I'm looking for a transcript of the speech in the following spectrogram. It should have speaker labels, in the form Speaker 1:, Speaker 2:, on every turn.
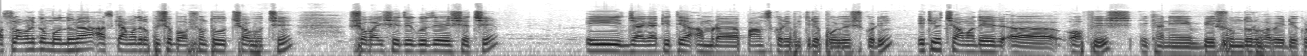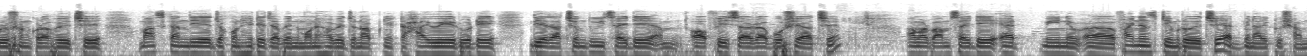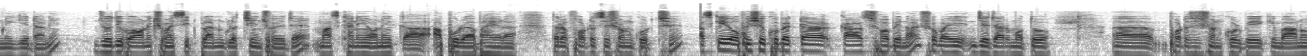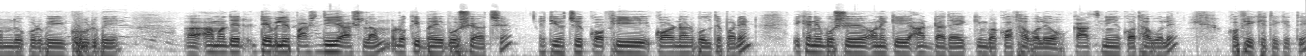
Speaker 1: আসসালামু আলাইকুম বন্ধুরা, আজকে আমাদের অফিসে বসন্ত উৎসব হচ্ছে। সবাই সেজে গুজে এসেছে। এই জায়গাটিতে আমরা পাঁচ করে ভিতরে প্রবেশ করি। এটি হচ্ছে আমাদের অফিস। এখানে বেশ সুন্দরভাবে ডেকোরেশন করা হয়েছে। মাঝখান দিয়ে যখন হেঁটে যাবেন, মনে হবে যেন আপনি একটা হাইওয়ে রোডে দিয়ে যাচ্ছেন। দুই সাইডে অফিসাররা বসে আছে। আমার বাম সাইডে অ্যাডমিন ফাইন্যান্স টিম রয়েছে। অ্যাডমিন আর একটু সামনে গিয়ে ডানে। যদিও বা অনেক সময় সিট প্ল্যানগুলো চেঞ্জ হয়ে যায়, মাঝখানে অনেক আপুরা, ভাইয়েরা তারা ফটো সেশন করছে। আজকে অফিসে খুব একটা কাজ হবে না, সবাই যে যার মতো ফটো সেশন করবে কিংবা আনন্দ করবে, ঘুরবে। আমাদের টেবিলের পাশ দিয়ে আসলাম, রকিব ভাই বসে আছে। এটি হচ্ছে কফি কর্নার বলতে পারেন। এখানে বসে অনেকেই আড্ডা দেয় কিংবা কথা বলে, কাজ নিয়ে কথা বলে কফি খেতে খেতে।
